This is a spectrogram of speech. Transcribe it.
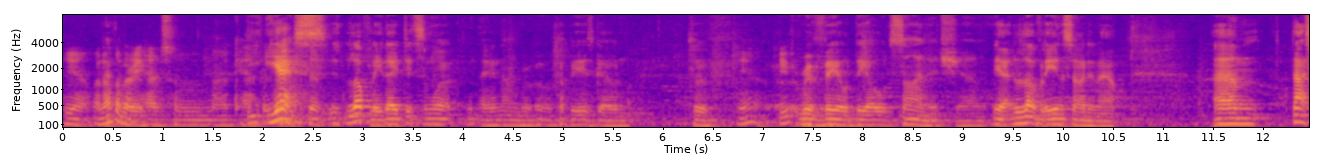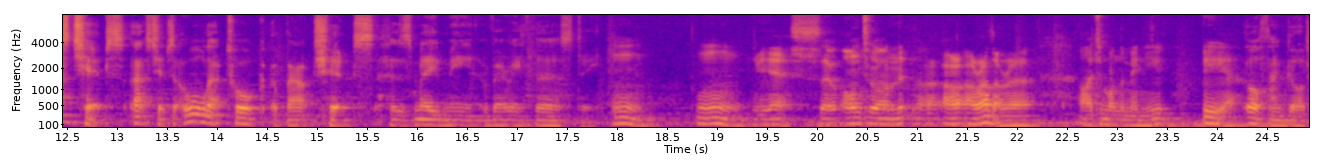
yeah. Another very handsome uh, cafe. Yes, it's lovely. They did some work didn't they, a, number, a couple of years ago and sort of Yeah, revealed the old signage. Um, yeah, lovely inside and out. Um, that's chips. That's chips. All that talk about chips has made me very thirsty. Mm. Mm, yes. So on to our, our, our other uh, item on the menu, beer. Oh, thank God.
